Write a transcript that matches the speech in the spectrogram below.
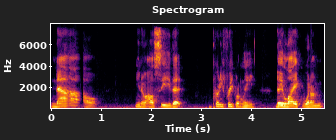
Now, you know, I'll see that pretty frequently they like what I'm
